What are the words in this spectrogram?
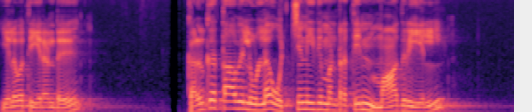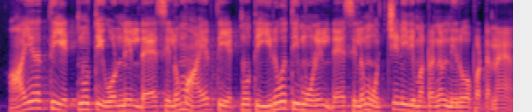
எழுபத்தி இரண்டு. கல்கத்தாவில் உள்ள உச்ச நீதிமன்றத்தின் மாதிரியில் ஆயிரத்தி எட்நூற்றி ஒன்றில் டேஸிலும் ஆயிரத்தி எட்நூற்றி இருபத்தி மூணில் டேஸிலும் உச்ச நீதிமன்றங்கள் நிறுவப்பட்டன.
